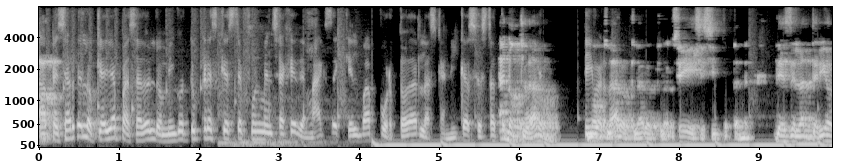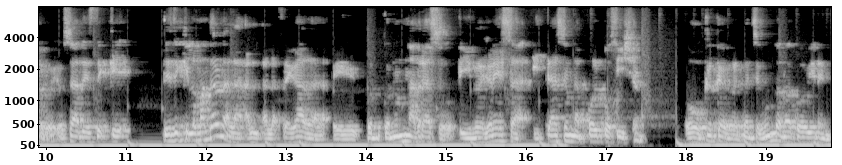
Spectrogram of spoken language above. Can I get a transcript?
A pesar de lo que haya pasado el domingo, ¿tú crees que este fue un mensaje de Max de que él va por todas las canicas esta temporada? Ah, no, claro. Sí, claro, claro, claro. Sí, sí, sí, totalmente. Desde el anterior, güey. O sea, desde que, desde que lo mandaron a la, a, la fregada eh, con, un madrazo y regresa y te hace una pole position, o creo que en segundo, no todo bien en,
